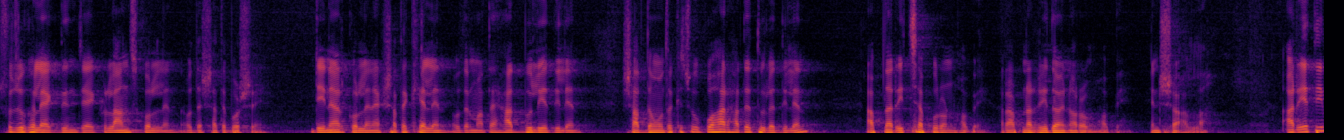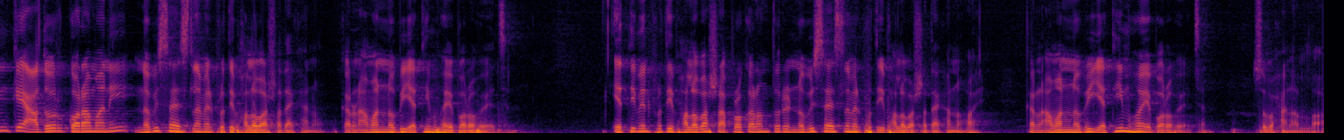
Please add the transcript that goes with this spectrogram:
সুযোগ হলে একদিন যে একটু লাঞ্চ করলেন ওদের সাথে বসে। ডিনার করলেন, একসাথে খেলেন, ওদের মাথায় হাত বুলিয়ে দিলেন, সাধ্যমতো কিছু উপহার হাতে তুলে দিলেন। আপনার ইচ্ছা পূরণ হবে আর আপনার হৃদয় নরম হবে ইনশাআল্লাহ। আর এতিমকে আদর করা মানি নবী সাহা ইসলামের প্রতি ভালোবাসা দেখানো কারণ আমার নবী এতিম হয়ে বড় হয়েছেন। এতিমের প্রতি ভালোবাসা প্রকারান্তরে নবী সাহা ইসলামের প্রতি ভালোবাসা দেখানো হয় কারণ আমার নবী এতিম হয়ে বড় হয়েছেন। সুবাহান আল্লাহ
